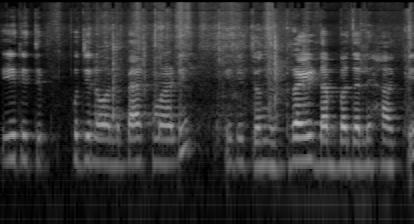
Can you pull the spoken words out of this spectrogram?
ಈ ರೀತಿ ಪುದೀನವನ್ನು ಪ್ಯಾಕ್ ಮಾಡಿ ಈ ರೀತಿ ಒಂದು ಡ್ರೈ ಡಬ್ಬದಲ್ಲಿ ಹಾಕಿ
